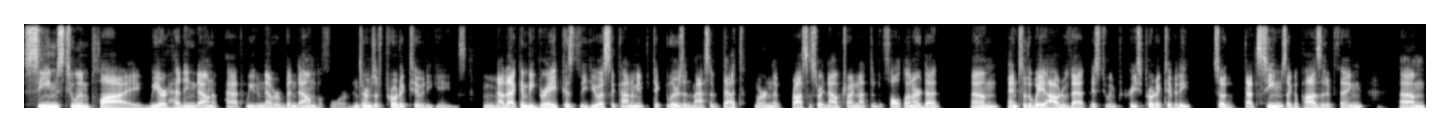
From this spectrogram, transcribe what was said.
seems to imply we are heading down a path we've never been down before in terms of productivity gains. Mm. Now, that can be great because the US economy in particular is in massive debt. We're in the process right now of trying not to default on our debt. Um, and so the way out of that is to increase productivity. So that seems like a positive thing. Um,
